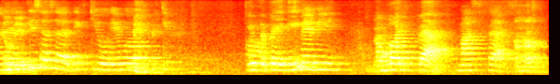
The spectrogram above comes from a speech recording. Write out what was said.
uh, No, baby. teacher said, did you ever give Give the baby baby a mud bath. mask bath? Uh-huh.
